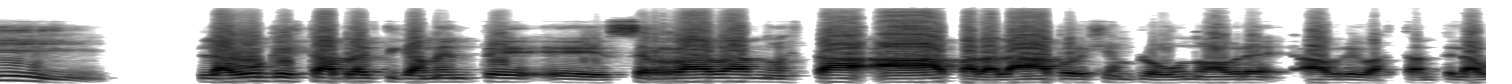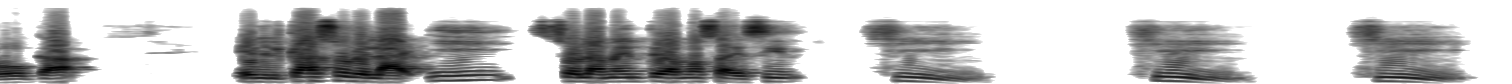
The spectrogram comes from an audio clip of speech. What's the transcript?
he, la boca está prácticamente eh, cerrada, no está A, para la A, por ejemplo, uno abre, abre bastante la boca, en el caso de la I, solamente vamos a decir he, he, he.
